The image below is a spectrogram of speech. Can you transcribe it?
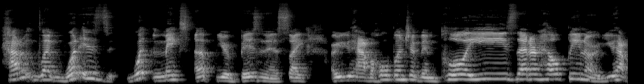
how do like what is what makes up your business like are you have a whole bunch of employees that are helping or you have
